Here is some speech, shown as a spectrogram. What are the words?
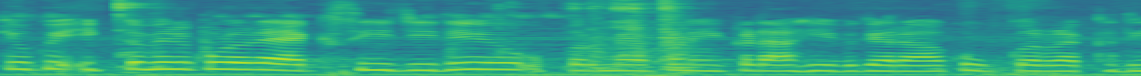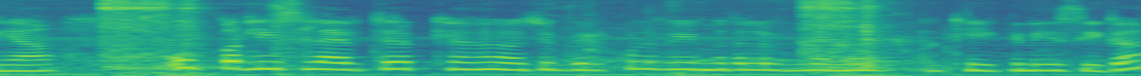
ਕਿਉਂਕਿ ਇੱਕ ਮੇਰੇ ਕੋਲ ਰੈਕ ਸੀ ਜਿਹਦੇ ਉੱਪਰ ਮੈਂ ਆਪਣੇ ਕੜਾਹੀ ਵਗੈਰਾ ਕੁੱਕਰ ਰੱਖਦੀਆਂ ਉੱਪਰਲੀ ਸਲੈਬ ਤੇ ਰੱਖਿਆ ਹੋਇਆ ਸੀ, ਬਿਲਕੁਲ ਵੀ ਮਤਲਬ ਮੈਨੂੰ ਠੀਕ ਨਹੀਂ ਸੀਗਾ।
